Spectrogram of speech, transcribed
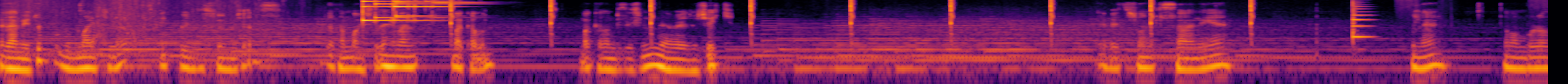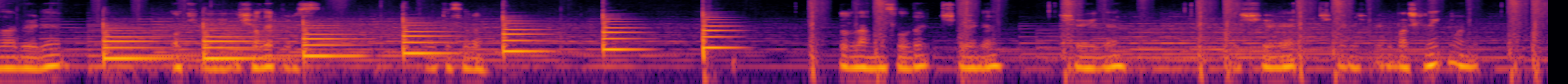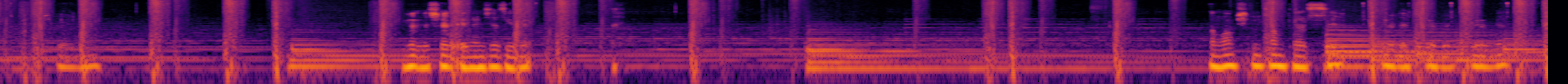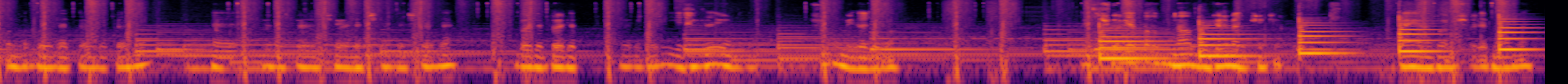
Selam YouTube. Minecraft'ta Speed Build'i oynayacağız. Zaten başladı. Hemen bakalım. Bakalım bize şimdi ne verecek. Evet son 2 saniye. Bu ne? Tamam buralar böyle. Okey. İnşallah yaparız. Orta sıra. Kullan nasıldı? Şöyle. Şöyle. Şöyle. Şöyle şöyle. Başka renk mi var? Şöyle. Böyle şöyle eğleneceğiz gibi. Tamam şimdi tam tersi. Böyle şöyle şöyle. Bunu da böyle böyle böyle. Evet, böyle şöyle şöyle şöyle şöyle. Böyle böyle böyle böyle. Yeşilleri şöyle yapalım.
